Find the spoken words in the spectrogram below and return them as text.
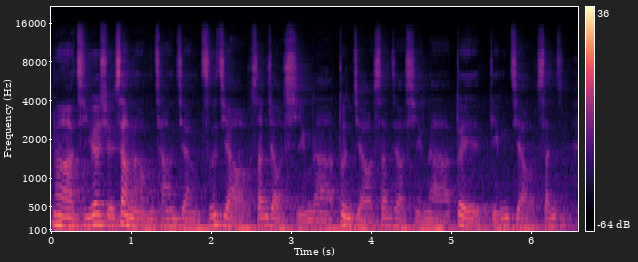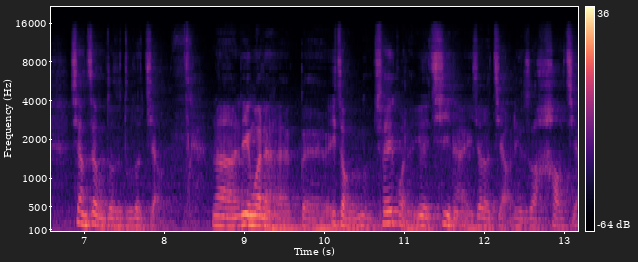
那几何学上呢，我们常常讲直角三角形啦、钝角三角形啦、对顶角三，像这种都是读作角。那另外呢，呃，一种吹管的乐器呢，也叫做角，例如说号角。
